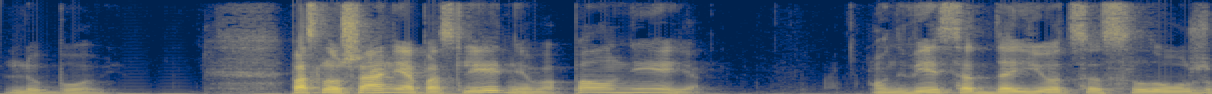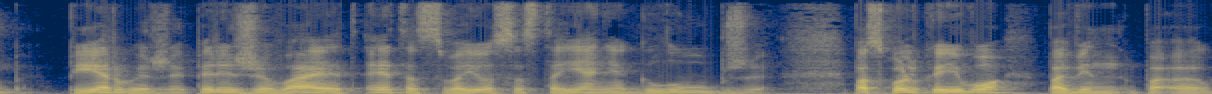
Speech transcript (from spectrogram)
любовью. Послушание последнего полнее – он весь отдается службе. Первый же переживает это свое состояние глубже, поскольку его повин... Э,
